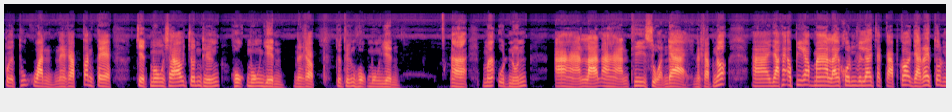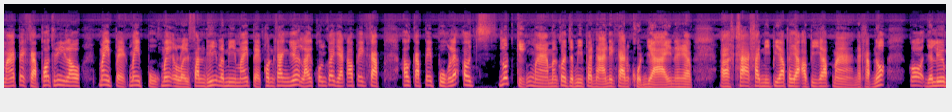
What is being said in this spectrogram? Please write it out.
เปิดทุกวันนะครับ ตั้งแต่ 7โมงเช้าจนถึง6โมงเย็นนะครับ จนถึง6โมงเย็นมาอุดหนุนอาหารร้านอาหารที่สวนได้นะครับเนาะออยากให้เอาปีกอัพมาหลายคนเวลาจะกลับก็อยากได้ต้นไม้ไปกลับ เพราะที่นี่เราไม่แปลกไม่ปลูกไม่อร่อยฟันทิ้งเรามีไม้แปลกค่อนข้างเยอะหลายคนก็อยากเอาไปกลับ เอากลับไปปลูกแล้วเอารถเก๋งมามันก็จะมีปัญหาในการขนย้ายนะครับอ่าค่าใครมีปีกอัพพยาเอาปีกอัพมานะครับเนาะก็อย่าลืม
